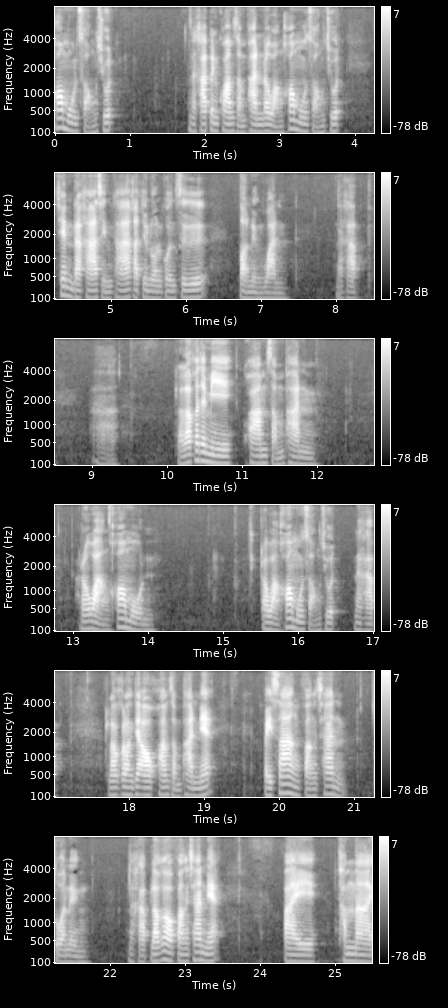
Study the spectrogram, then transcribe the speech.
ข้อมูล 2 ชุด นะครับเป็นความสัมพันธ์ระหว่างข้อมูล 2 ชุด เช่น ราคาสินค้ากับจำนวนคนซื้อต่อ 1 วันนะครับแล้วเราก็จะมีความสัมพันธ์ระหว่างข้อมูล ระหว่างข้อมูล 2 ชุดนะครับ เรากำลังจะเอาความสัมพันธ์เนี้ยไปสร้างฟังก์ชันตัวหนึ่งนะครับ แล้วก็เอาฟังก์ชันเนี้ยไปทำนาย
